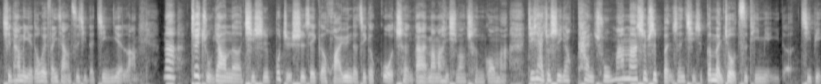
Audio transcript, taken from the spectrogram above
其实他们也都会分享自己的经验啦。那最主要呢，其实不只是这个怀孕的这个过程，当然妈妈很希望成功嘛。接下来就是要看出妈妈是不是本身其实根本就有自体免疫的疾病，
